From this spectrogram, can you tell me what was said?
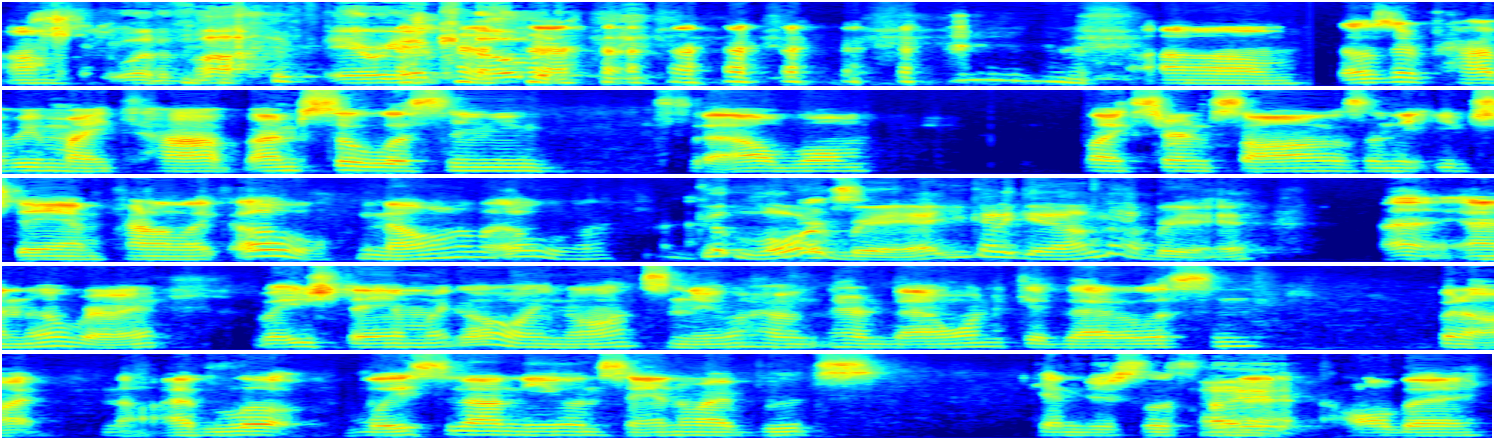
Um, one five area code. um, those are probably my top. I'm still listening to the album like certain songs, and each day I'm kind of like, oh, you know, oh. Good lord, Bray, you gotta get on that, Bray. I, I know, Bray, but each day I'm like, oh, you know, it's new. I haven't heard that one. Give that a listen. But no, I, no, I've lo- wasted on you and sand in my boots. Can just listen I, to that all day.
